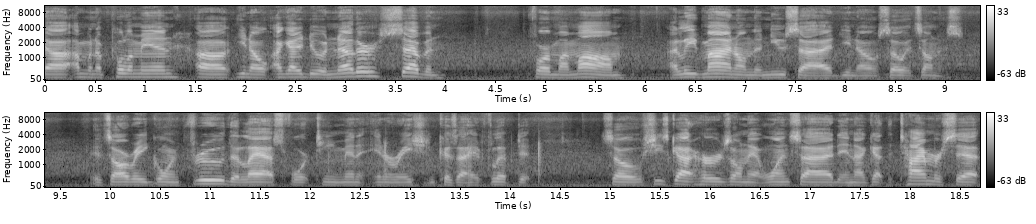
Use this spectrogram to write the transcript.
uh, I'm gonna pull them in. Uh, you know I got to do another seven for my mom. I leave mine on the new side you know so it's on its it's already going through the last 14 minute iteration because I had flipped it. So she's got hers on that one side and I got the timer set.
